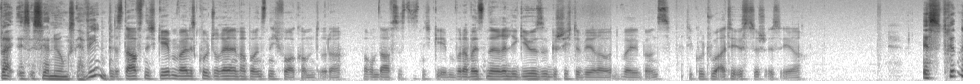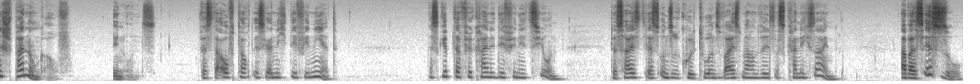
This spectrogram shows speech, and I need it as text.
Weil es ist ja nirgends erwähnt. Und das darf es nicht geben, weil es kulturell einfach bei uns nicht vorkommt, oder? Warum darf es das nicht geben? Oder weil es eine religiöse Geschichte wäre, weil bei uns die Kultur atheistisch ist eher. Es tritt eine Spannung auf in uns. Was da auftaucht, ist ja nicht definiert. Es gibt dafür keine Definition. Das heißt, dass unsere Kultur uns weismachen will, das kann nicht sein. Aber es ist so.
